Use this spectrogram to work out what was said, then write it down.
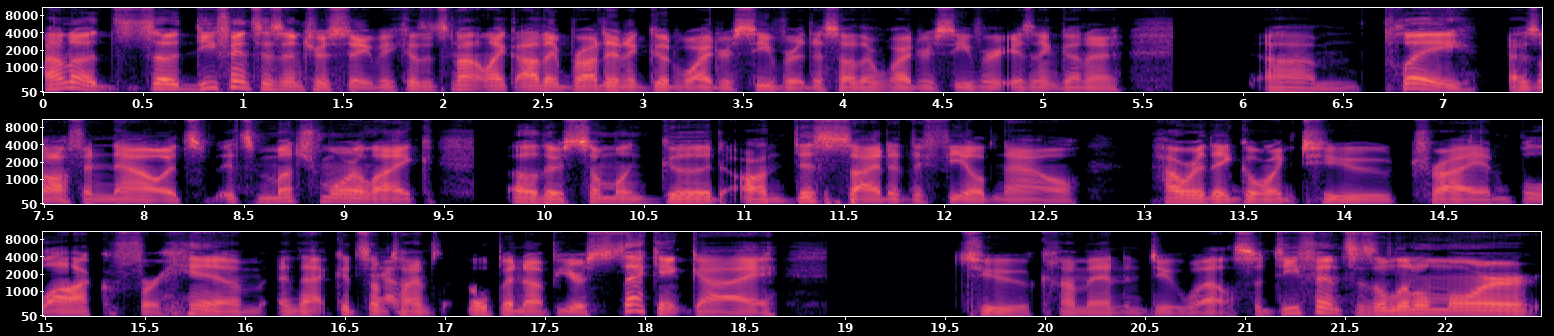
I don't know. So defense is interesting because it's not like oh they brought in a good wide receiver. This other wide receiver isn't gonna um, play as often now. It's it's much more like oh there's someone good on this side of the field now. How are they going to try and block for him? And that could sometimes open up your second guy to come in and do well. So defense is a little more.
